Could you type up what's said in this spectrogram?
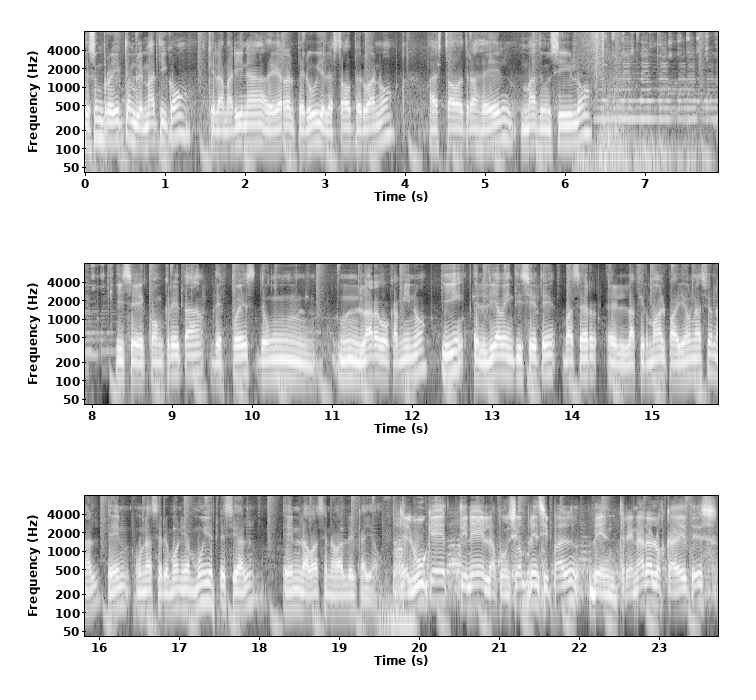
Es un proyecto emblemático que la Marina de Guerra del Perú y el Estado peruano ha estado detrás de él más de un siglo y se concreta después de un, largo camino y el día 27 va a ser el afirmado el pabellón nacional en una ceremonia muy especial en la base naval del Callao. El buque tiene la función principal de entrenar a los cadetes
